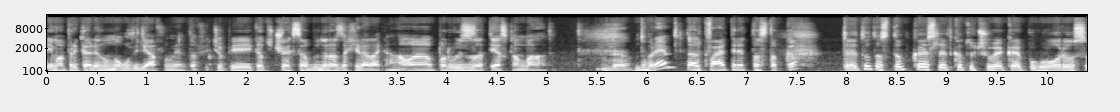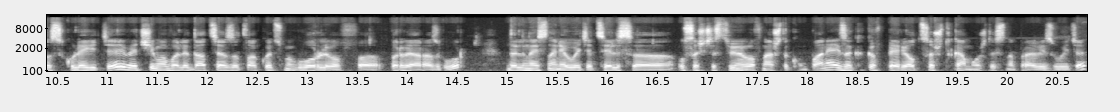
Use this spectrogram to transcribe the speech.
Има прекалено много видеа в момента в YouTube и като човек се абонира за 1000 канала, първо излиза тия с камбаната. да. Добре, каква е третата стъпка? Третата стъпка е след като човека е поговорил с колегите вече има валидация за това, което сме говорили в първия разговор. Дали наистина неговите цели са осъществими в нашата компания и за какъв период също така може да се направи изводите.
